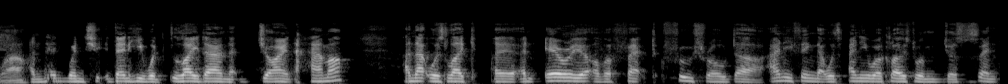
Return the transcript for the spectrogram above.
Wow. And then when she, then he would lay down that giant hammer, and that was like a, an area of effect Fusro Da. Anything that was anywhere close to him just sent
